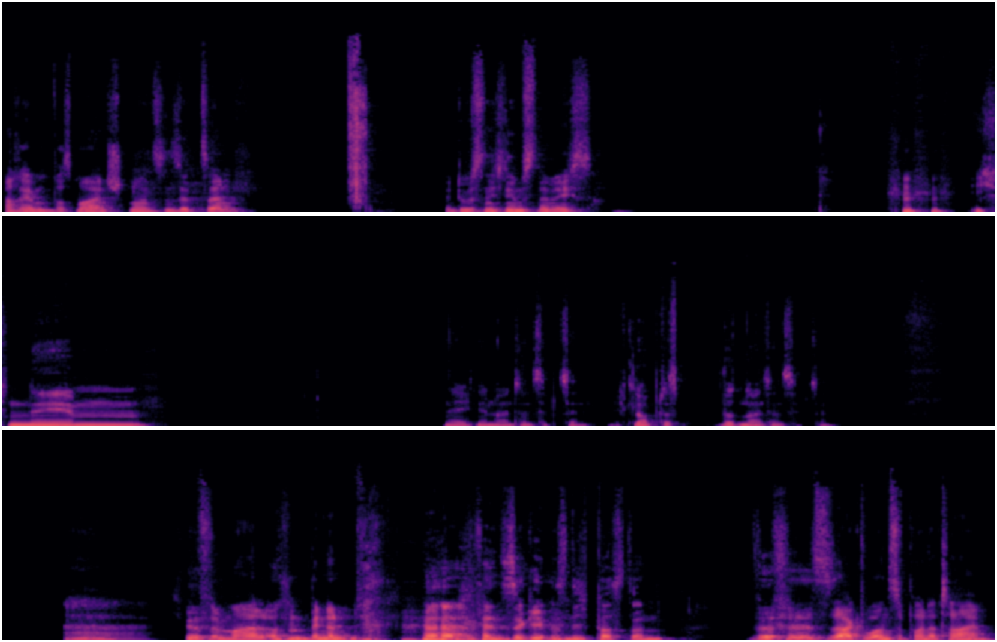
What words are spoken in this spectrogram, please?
Achim, was meinst du? 1917? Wenn du es nicht nimmst, nehme ich's. Ich nehme. Nee, ich nehme 1917. Ich glaube, das wird 1917. Ah, ich würfel mal und wenn dann Wenn das Ergebnis nicht passt, dann. Würfel sagt Once Upon a Time.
